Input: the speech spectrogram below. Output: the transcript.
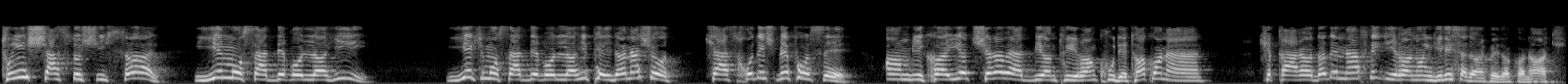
تو این 66 سال یه مصدق اللهی یک مصدق اللهی پیدا نشد که از خودش بپرسه آمریکایی ها چرا باید بیان تو ایران کودتا کنن؟ که قرارداد نفت ایران و انگلیس ادامه پیدا کنه آتی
